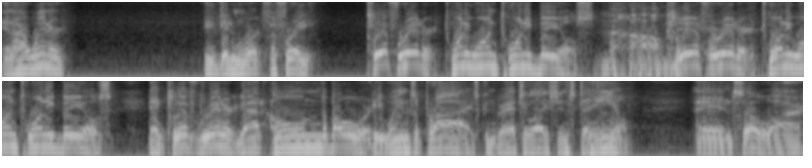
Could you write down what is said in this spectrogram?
and our winner, he didn't work for free. Cliff Ritter, 21-20 Bills. Oh, man. Cliff Ritter, 21-20 Bills. And Cliff Ritter got on the board. He wins a prize. Congratulations to him. And so our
